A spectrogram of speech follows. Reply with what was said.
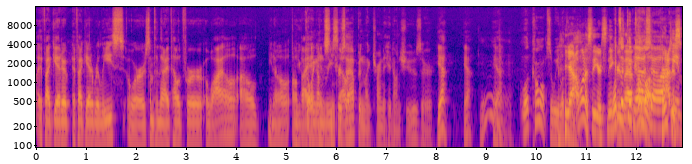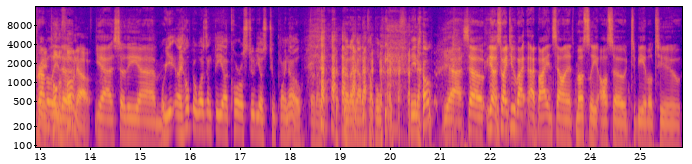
if I get a if I get a release or something that I've held for a while, I'll you know I'll you buy going it on and the sneakers resell it. app and like trying to hit on shoes or Yeah, yeah, yeah. What come ups are we looking at? Yeah, at? I want to see your sneakers What's a good app. come up? so Purchase I mean, screen. Pull the, phone out. Yeah, so the um, Were you, I hope it wasn't the uh, Coral Studios 2.0 that I that I got a couple weeks. You know, yeah, so you know, so I do buy I buy and sell, and it's mostly also to be able to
